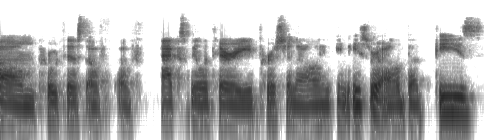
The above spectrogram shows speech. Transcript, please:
um, protests of, of ex-military personnel in, in Israel, but these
